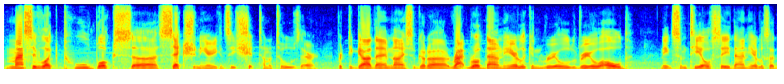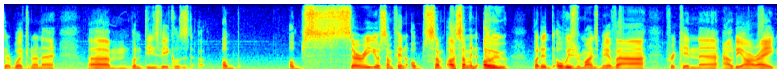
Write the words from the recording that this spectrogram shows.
Massive, like, toolbox uh, section here. You can see shit ton of tools there. Pretty goddamn nice. We've got a rat rod down here looking real, real old. Needs some TLC down here. Looks like they're working on a, um, one of these vehicles. Ob Obsuri or something. Ob some, oh, something O but it always reminds me of a uh, freaking uh, Audi R8.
